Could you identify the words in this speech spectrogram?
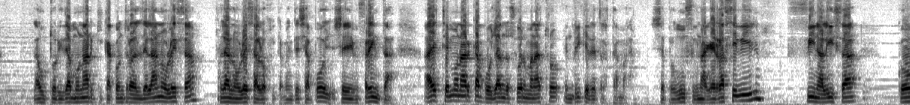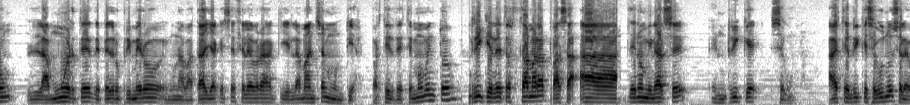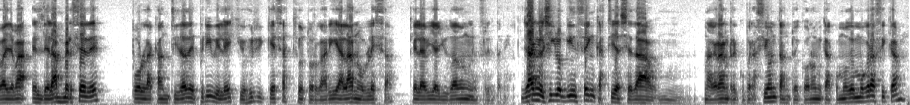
la autoridad monárquica contra el de la nobleza. La nobleza, lógicamente, se, se enfrenta a este monarca apoyando a su hermanastro Enrique de Trastámara. Se produce una guerra civil, finaliza con la muerte de Pedro I en una batalla que se celebra aquí en La Mancha, en Montiel. A partir de este momento, Enrique de Trastámara pasa a denominarse Enrique II. A este Enrique II se le va a llamar el de las Mercedes por la cantidad de privilegios y riquezas que otorgaría la nobleza que le había ayudado en el enfrentamiento. Ya en el siglo XV en Castilla se da un una gran recuperación tanto económica como demográfica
